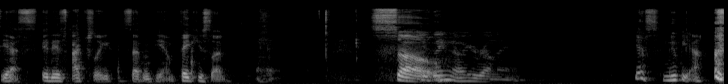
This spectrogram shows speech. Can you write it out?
yes, it is actually seven p.m. Thank you, son. Do So they know your real name? Yes, Nubia. I'm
